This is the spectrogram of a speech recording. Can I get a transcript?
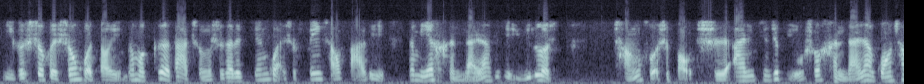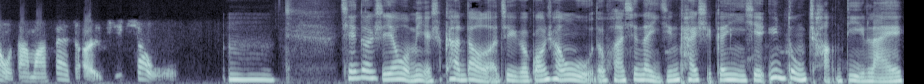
一个社会生活噪音，那么各大城市它的监管是非常乏力，那么也很难让这些娱乐。场所是保持安静，就比如说很难让广场舞大妈戴着耳机跳舞。嗯，前一段时间我们也是看到了这个广场舞的话，现在已经开始跟一些运动场地来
